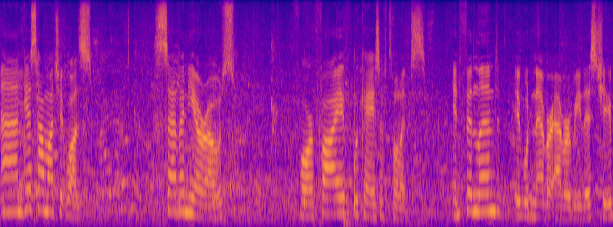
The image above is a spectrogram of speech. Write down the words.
And guess how much it was? Seven euros for five bouquets of tulips. In Finland, it would never ever be this cheap.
